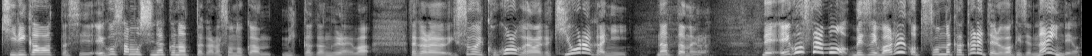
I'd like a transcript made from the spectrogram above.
切り替わったし、エゴサもしなくなったから、その間、3日間ぐらいは。だから、すごい心がなんか清らかになったのよ。で、エゴサも別に悪いことそんな書かれてるわけじゃないんだよ。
